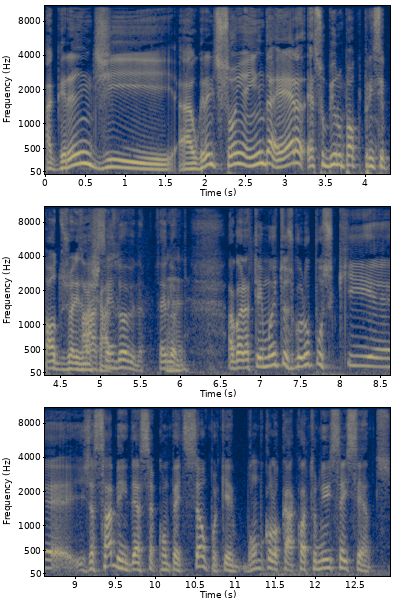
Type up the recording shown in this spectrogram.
a grande. a- o grande sonho ainda era é subir no palco principal do Juarez Ah, Machado. sem dúvida, sem dúvida. Agora, tem muitos grupos que eh, já sabem dessa competição, porque vamos colocar 4.600.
